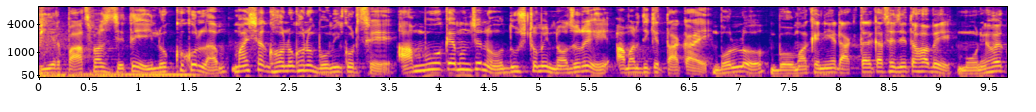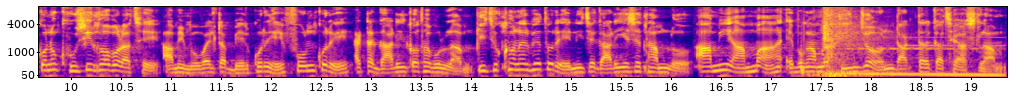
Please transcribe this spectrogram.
বিয়ের পাঁচ মাস যেতেই লক্ষ্য করলাম মাইশা ঘন ঘন বমি করছে। আম্মুও কেমন যেন দুষ্টমির নজরে আমার দিকে তাকায়। বলল বৌমাকে নিয়ে ডাক্তার কাছে যেতে হবে। মনে হয় কোনো খুশির খবর আছে। আমি মোবাইলটা বের করে ফোন করে একটা গাড়ির কথা বললাম। কিছুক্ষণের ভেতরে নিচে গাড়ি এসে থামলো। আমি, আম্মা এবং আমরা তিনজন ডাক্তার কাছে আসলাম।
